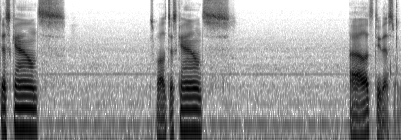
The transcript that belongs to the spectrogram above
Discounts. As well as discounts. Uh, let's do this one.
